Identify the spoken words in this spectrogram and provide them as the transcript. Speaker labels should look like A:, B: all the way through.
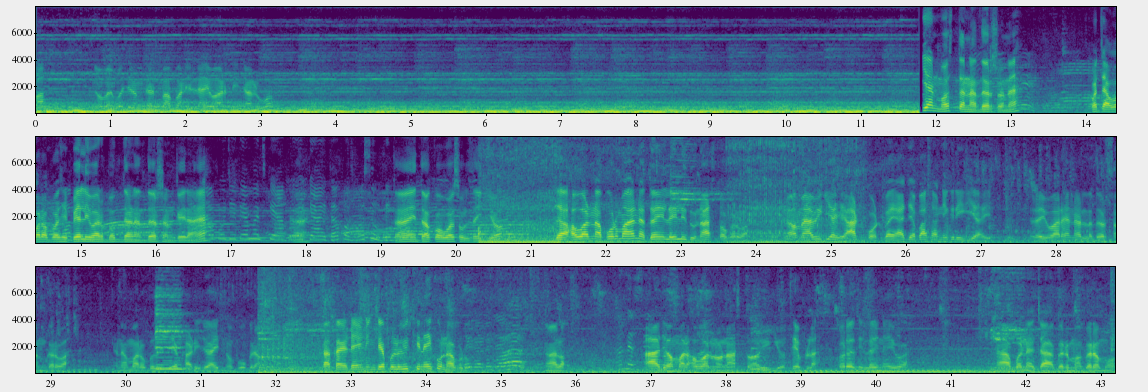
A: બાપા. જો ભાઈ બજરંગદાસ બાપાની લાઈવ આરતી ચાલુ હો. ક્યાં મસ્તના દર્શન હે? પચાસ વર્ષ પછી પહેલી વાર બગદાણા દર્શન કર્યા હે?
B: બાપુજી તેમજ કે આપણે ક્યાંય ધક્કો વસૂલ થઈ
A: ત્યાં ધક્કો વસૂલ થઈ ગયો. જ્યાં સવારના પોરમાં એને દહીં લઈ લીધું નાસ્તો કરવા. અમે આવી ગયા છીએ આટકોટ ભાઈ આજે પાછા નીકળી ગયા છીએ. રવિવાર હે ને એટલે દર્શન કરવા. અને અમારો બધું દેખાડી જો આજનો પ્રોગ્રામ. કાકાએ ડાઇનિંગ ટેબલ વીખી નાખ્યું ને આપણું? હાલો. આ જો અમારો સવારનો નાસ્તો આવી ગયો, થેપલા. ઘરેથી લઈને આવ્યા. ના બને ચા ગરમા ગરમ, હો.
